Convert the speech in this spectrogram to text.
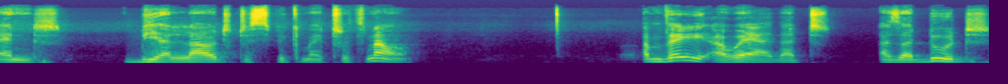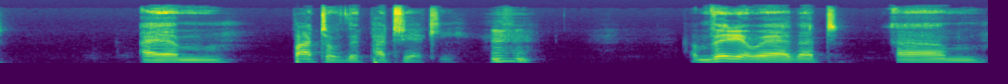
and be allowed to speak my truth. Now, I'm very aware that as a dude, I am part of the patriarchy. I'm very aware that um,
